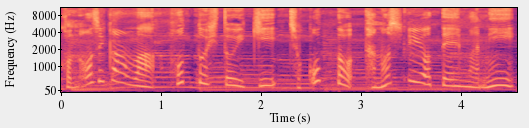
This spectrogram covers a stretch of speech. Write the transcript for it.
このお時間はほっと一息ちょこっと楽しいをテーマに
